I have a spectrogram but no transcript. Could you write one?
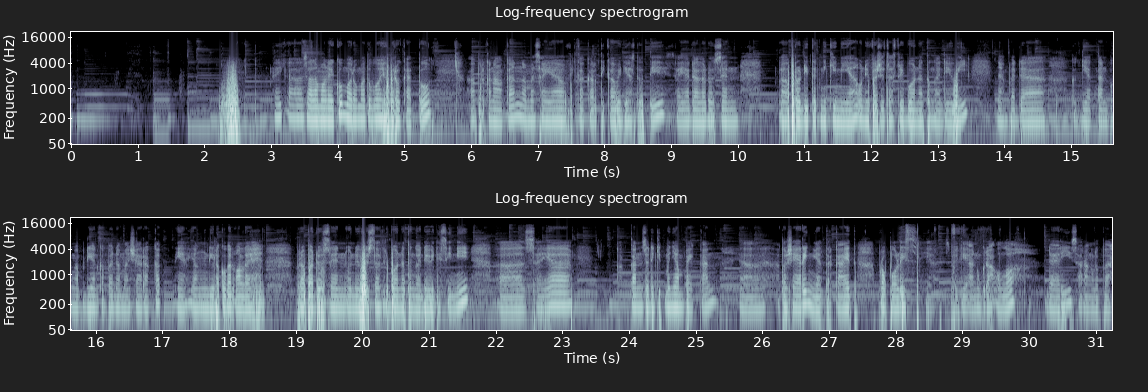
Baik, Assalamualaikum warahmatullahi wabarakatuh. Perkenalkan, nama saya Vika Kartika Widya Stuti. Saya adalah dosen uh, Prodi Teknik Kimia Universitas Tribuana Tunggadewi. Nah, pada kegiatan pengabdian kepada masyarakat ya yang dilakukan oleh beberapa dosen Universitas Tribuana Tunggadewi di sini, uh, saya akan sedikit menyampaikan ya, atau sharing ya terkait propolis ya sebagai anugerah Allah dari sarang lebah.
